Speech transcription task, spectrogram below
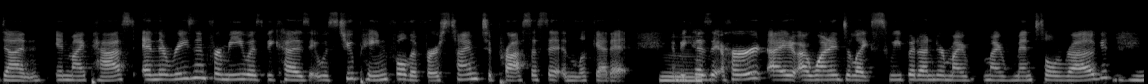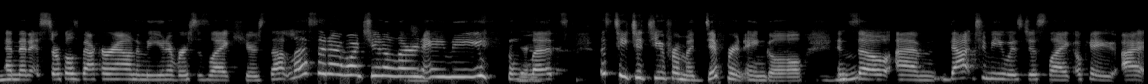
done in my past. And the reason for me was because it was too painful the first time to process it and look at it. Mm. and because it hurt I, I wanted to like sweep it under my my mental rug. Mm-hmm. and then it circles back around and the universe is like here's that lesson i want you to learn amy. Let's let's teach it to you from a different angle. Mm-hmm. and so um that to me was just like okay i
